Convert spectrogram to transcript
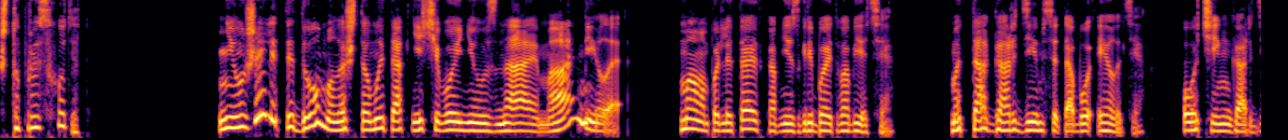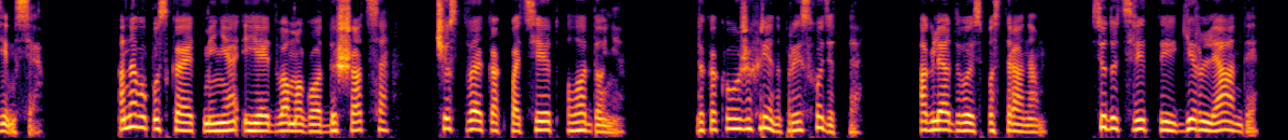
«Что происходит?» «Неужели ты думала, что мы так ничего и не узнаем, а, милая?» Мама подлетает ко мне и сгребает в объятия. «Мы так гордимся тобой, Элоди. Очень гордимся». Она выпускает меня, и я едва могу отдышаться, чувствуя, как потеют ладони. Да какого же хрена происходит-то? Оглядываюсь по сторонам. Всюду цветы, гирлянды,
